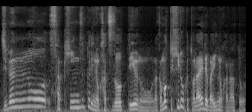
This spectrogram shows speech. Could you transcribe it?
自分の作品作りの活動っていうのをなんかもっと広く捉えればいいのかなと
